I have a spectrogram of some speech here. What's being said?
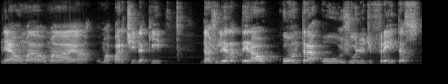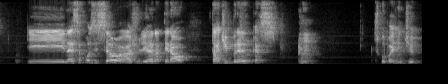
né? Uma uma uma partida aqui da Juliana Teral contra o Júlio de Freitas. E nessa posição a Juliana Teral tá de brancas. Desculpa, gente,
